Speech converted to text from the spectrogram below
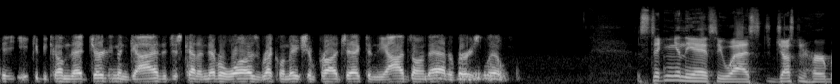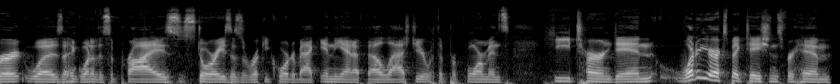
he, he could become that journeyman guy that just kind of never was reclamation project, and the odds on that are very slim. Sticking in the AFC West, Justin Herbert was, I think, one of the surprise stories as a rookie quarterback in the NFL last year with the performance he turned in. What are your expectations for him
